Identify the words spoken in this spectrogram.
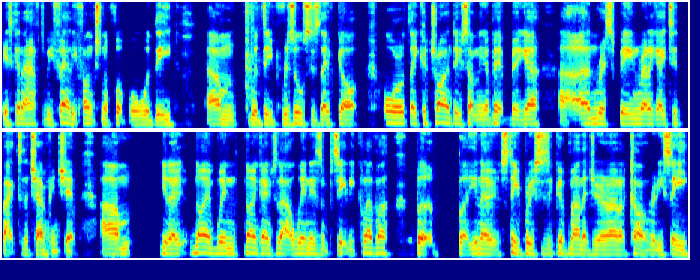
it's going to have to be fairly functional football with the um, with the resources they've got, or they could try and do something a bit bigger uh, and risk being relegated back to the Championship. Um, you know, nine win, nine games without a win isn't particularly clever, but but you know, Steve Bruce is a good manager, and I can't really see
